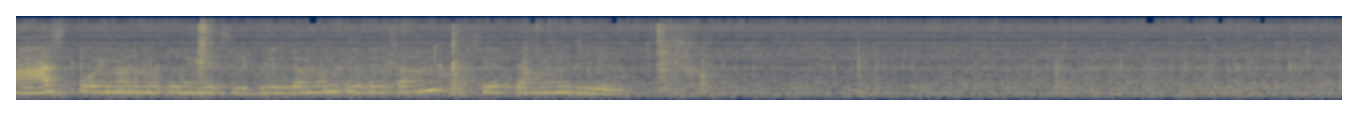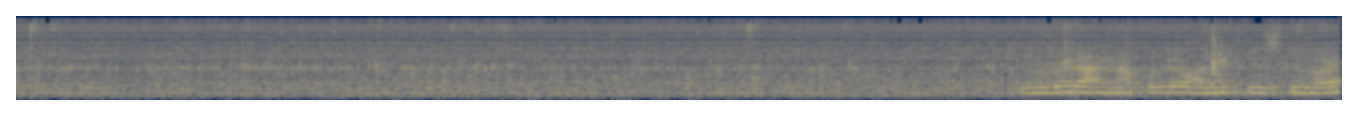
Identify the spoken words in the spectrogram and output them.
মাছ পরিমাণ মতো নিয়েছি। যে যেমন খেতে চান, সে তেমন দিবেন। এভাবে রান্না করলে অনেক টেস্টি হয়।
